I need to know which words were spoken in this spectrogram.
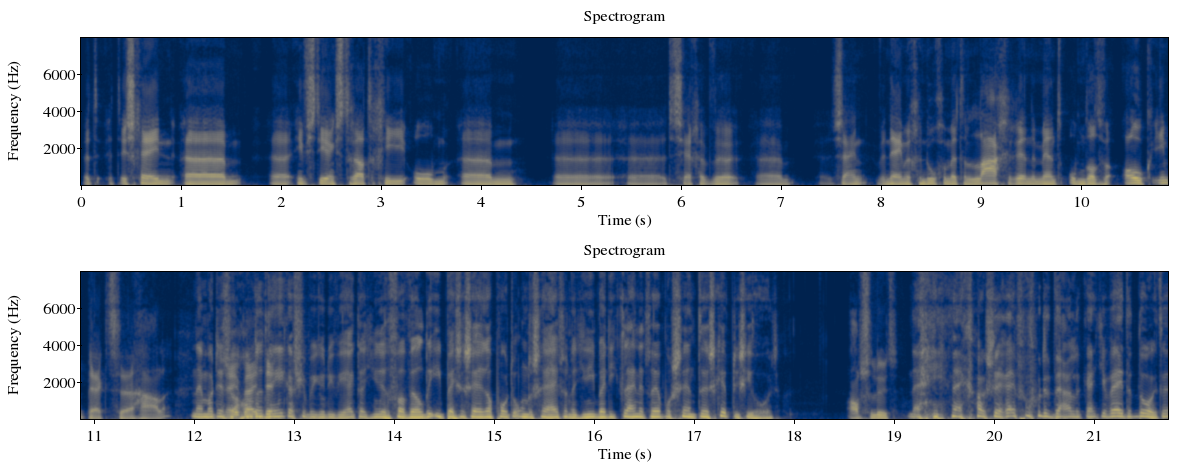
het, het is geen um, investeringsstrategie om um, te zeggen we zijn, we nemen genoegen met een lager rendement omdat we ook impact uh, halen. Nee, maar het is wel handig denk ik als je bij jullie werkt dat je in ieder geval wel de IPCC-rapporten onderschrijft en dat je niet bij die kleine 2% eh, sceptici hoort. Absoluut. Nee, nee, ik wou zeggen, even voor de duidelijkheid, je weet het nooit. Hè?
